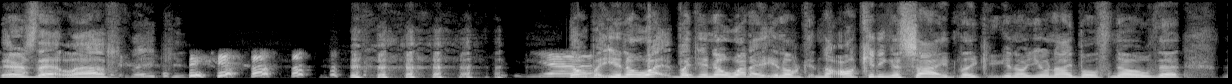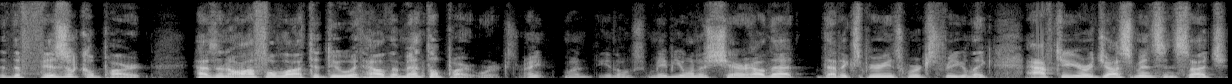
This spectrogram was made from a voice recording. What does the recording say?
There's that laugh. Thank you. Yeah. No, but you know what? But you know what? I, you know, all kidding aside, like, you know, you and I both know that the physical part has an awful lot to do with how the mental part works, right? Well, you know, maybe you want to share how that, that experience works for you. Like after your adjustments and such,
